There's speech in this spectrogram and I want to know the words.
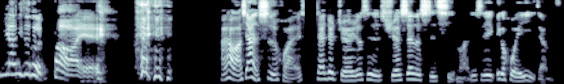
压力真的很大哎、欸。还好啦，现在很释怀，现在就觉得就是学生的时期嘛，就是一个回忆这样子。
